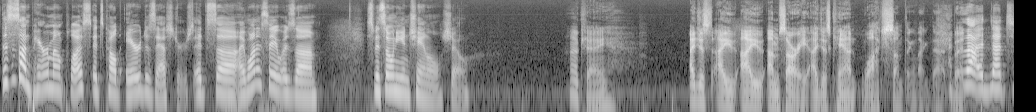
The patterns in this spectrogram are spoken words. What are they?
This is on Paramount Plus. It's called Air Disasters. It's uh I want to say it was a Smithsonian Channel show. Okay. I just I I I'm sorry. I just can't watch something like that. But That, that's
